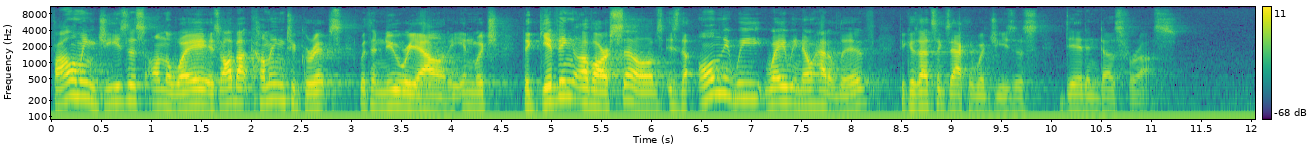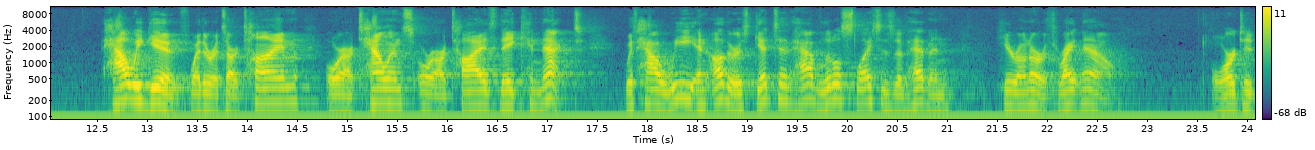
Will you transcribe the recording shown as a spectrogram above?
Following Jesus on the way is all about coming to grips with a new reality in which the giving of ourselves is the only way we know how to live because that's exactly what Jesus did and does for us. How we give, whether it's our time or our talents or our tithes, they connect with how we and others get to have little slices of heaven here on earth right now. Or to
